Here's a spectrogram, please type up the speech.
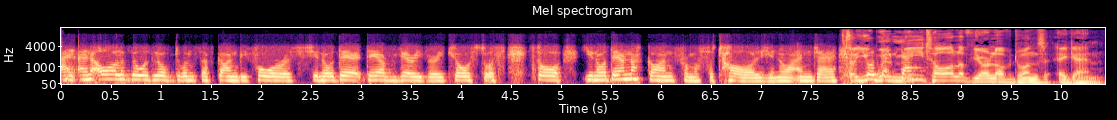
and, and all of those loved ones that have gone before us, you know, they're they are very, very close to us. So, you know, they're not gone from us at all, you know, and uh, so you will that- meet all of your loved ones again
